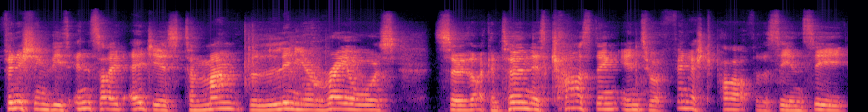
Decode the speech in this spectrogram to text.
finishing these inside edges to mount the linear rails so that I can turn this casting into a finished part for the CNC.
